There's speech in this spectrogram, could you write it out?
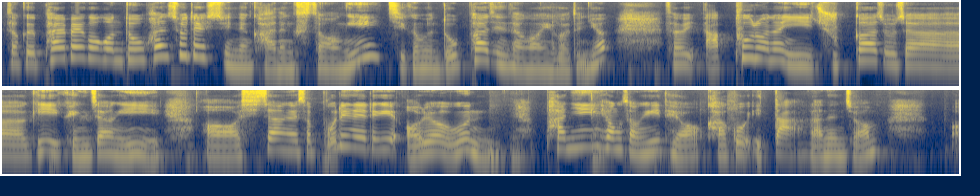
그래서 그 800억 원도 환수될 수 있는 가능성이 지금은 높아진 상황이거든요. 그래서 앞으로는 이 주가 조작이 굉장히 어, 시장에서 뿌리내리기 어려운 판이 형성이 되어 가고 있다라는 점 어,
